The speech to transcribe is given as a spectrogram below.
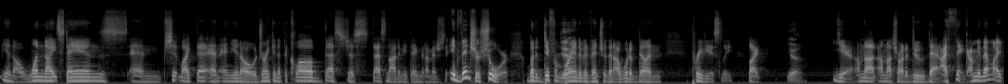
you know, one night stands and shit like that, and and you know, drinking at the club. That's just that's not anything that I'm interested. in. Adventure, sure, but a different Yeah. brand of adventure than I would have done previously. Like Yeah. Yeah, I'm not. I'm not trying to do that. I think. I mean, that might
